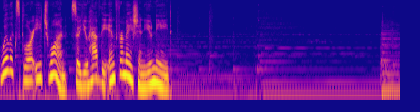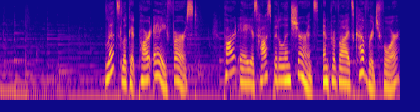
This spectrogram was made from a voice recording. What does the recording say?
We'll explore each one so you have the information you need. Let's look at Part A first. Part A is hospital insurance and provides coverage for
